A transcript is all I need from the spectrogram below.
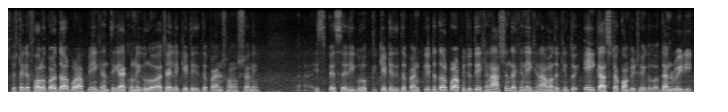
স্পেসটাকে ফলো করে দেওয়ার পর আপনি এখান থেকে এখন এগুলো চাইলে কেটে দিতে পারেন, সমস্যা নেই। স্পেসের এগুলো কেটে দিতে পারেন। কেটে দেওয়ার পর আপনি যদি এখানে আসেন, দেখেন এখানে আমাদের কিন্তু এই কাজটা কমপ্লিট হয়ে গেল। Then read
